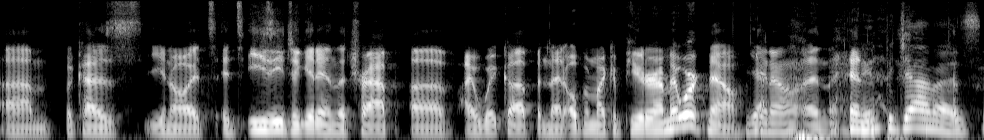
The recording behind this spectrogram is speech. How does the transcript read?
um, because you know it's it's easy to get in the trap of I wake up and then open my computer. I'm at work now, yeah. you know, and then in pajamas.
